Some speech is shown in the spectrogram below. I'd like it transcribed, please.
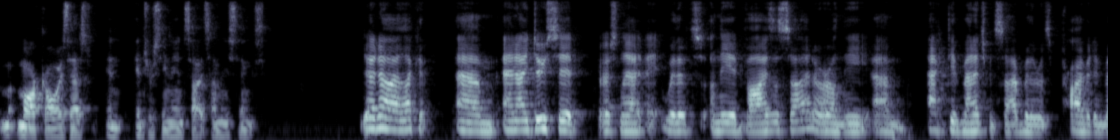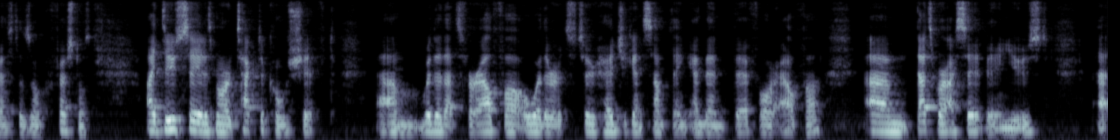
Mark always has in, interesting insights on these things. Yeah, no, I like it, um, and I do see it personally, whether it's on the advisor side or on the um, active management side, whether it's private investors or professionals, I do see it as more a tactical shift, um, whether that's for alpha or whether it's to hedge against something and then therefore alpha. Um, that's where I see it being used. Uh,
